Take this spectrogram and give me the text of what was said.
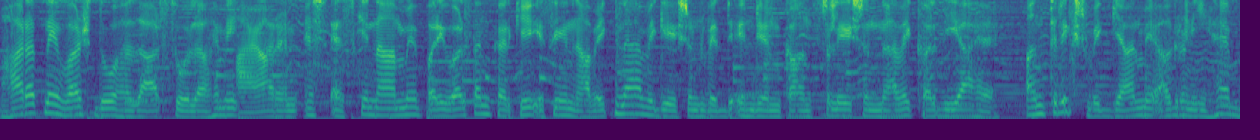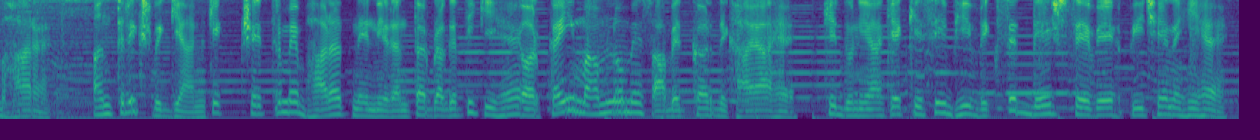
भारत ने वर्ष 2016 में IRNSS के नाम में परिवर्तन करके इसे नाविक नेविगेशन विद इंडियन कॉन्स्टलेशन नाविक कर दिया है। अंतरिक्ष विज्ञान में अग्रणी है भारत। अंतरिक्ष विज्ञान के क्षेत्र में भारत ने निरंतर प्रगति की है और कई मामलों में साबित कर दिखाया है कि दुनिया के किसी भी विकसित देश से वे पीछे नहीं है।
